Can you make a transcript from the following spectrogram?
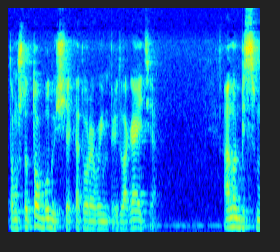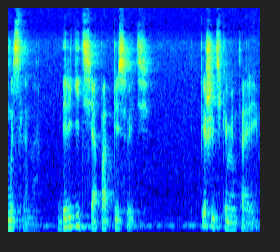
Потому что то будущее, которое вы им предлагаете, оно бессмысленно. Берегите себя, подписывайтесь, пишите комментарии.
